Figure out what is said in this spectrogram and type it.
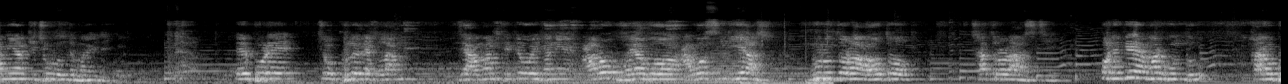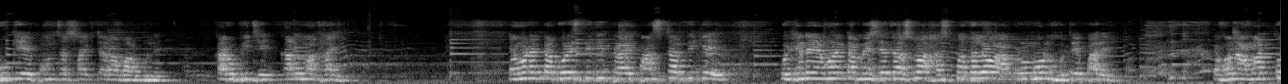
আমি আর কিছু বলতে পারি নাই এরপরে চোখ খুলে দেখলাম যে আমার থেকে ওইখানে আরও ভয়াবহ, আরও সিরিয়াস গুরুতর আহত ছাত্ররা আসছে। অনেকে আমার বন্ধু, কারও বুকে পঞ্চাশ, ষাট টাকা বাবুলে কারও পিঠে, কারও মাথায়। এমন একটা পরিস্থিতি প্রায় পাঁচটার দিকে ওইখানে এমন একটা মেসেজ আসলো, হাসপাতালেও আক্রমণ হতে পারে। এখন আমার তো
